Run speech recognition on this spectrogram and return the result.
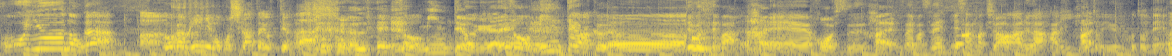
こういうのが我が軍にも欲しかったよっていうあ話なるほどね。そう。ミンテ枠がね。そうミンテ枠。あということで、まあ、はい。えー放出ございますね。えーサンマクシマはアルアハリ行はいくということで、うん。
